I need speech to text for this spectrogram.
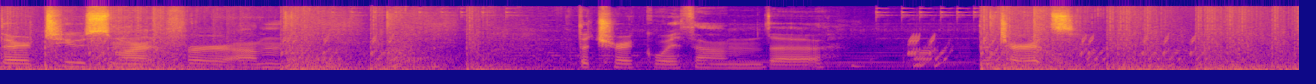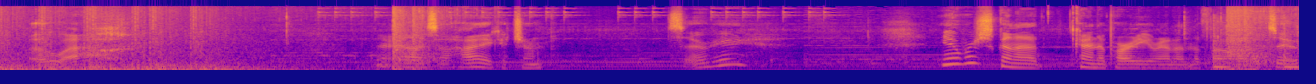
They're too smart for, um, the trick with, um, the, the turrets. Oh, wow. I didn't realize how high I could jump. Is that right? Yeah, we're just gonna kind of party around on the final level, too.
